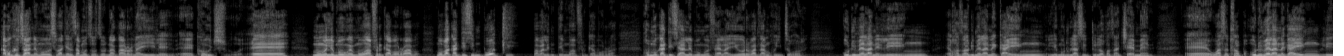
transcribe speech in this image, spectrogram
ka bokhutshwane mo sebakeng sa motsotso nako ya rona ile um coach. Um mongwe le mongwe mo aforika borwa mo bakatising botlhe ba ba leng teng mo aforika borwa go mo katise a le mongwe fela yo re batlang go itse gore o dumelane le eng eh, kgotsa o dumelane ka eng le modula setulo kgotsa chairman eh wa setlhopha. O dumelane ka eng le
